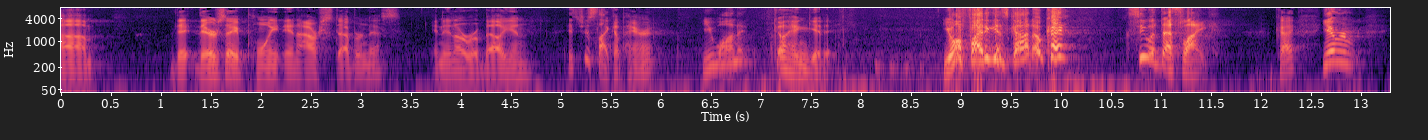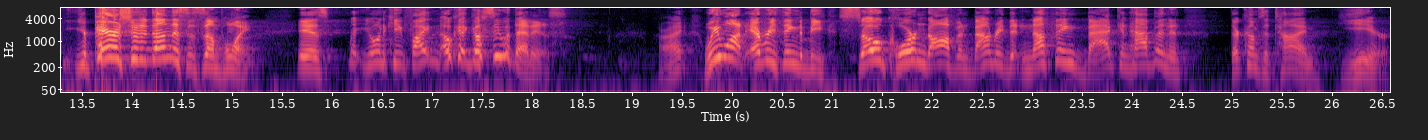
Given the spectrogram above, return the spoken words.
Um, th- there's a point in our stubbornness and in our rebellion it's just like a parent. You want it? Go ahead and get it. You want to fight against God? Okay. See what that's like. Okay? You ever your parents should have done this at some point. Is you want to keep fighting? Okay, go see what that is. All right? We want everything to be so cordoned off and boundary that nothing bad can happen. And there comes a time, year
